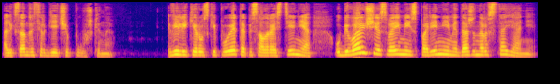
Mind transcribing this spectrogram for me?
Александра Сергеевича Пушкина. Великий русский поэт описал растения, убивающие своими испарениями даже на расстоянии.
